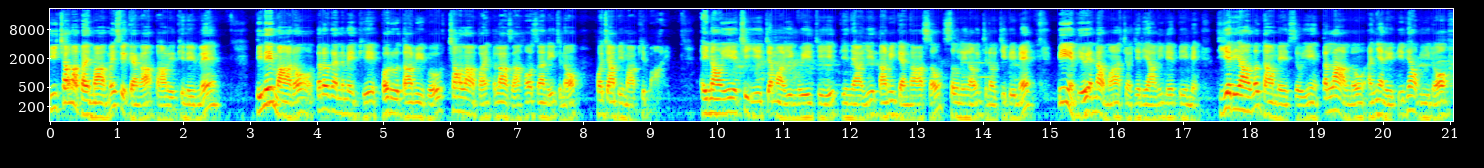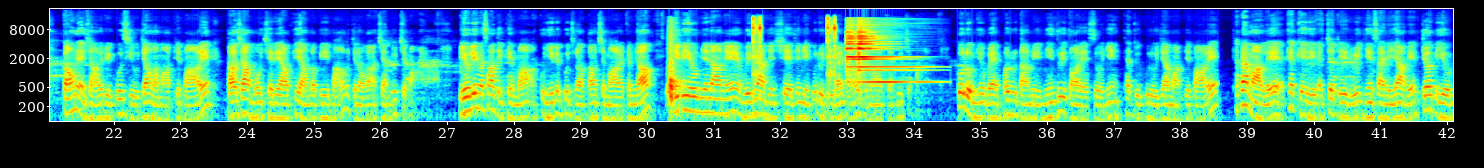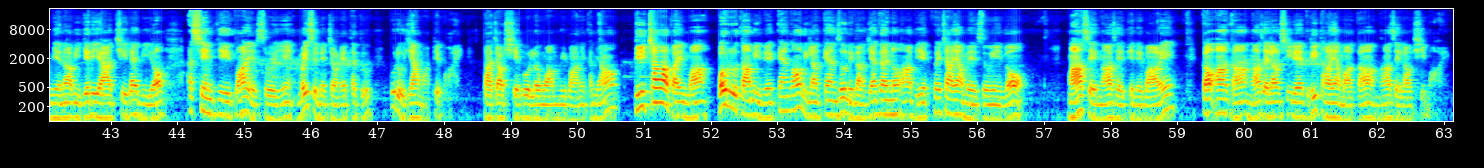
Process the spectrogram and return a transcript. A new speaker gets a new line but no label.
ဒီ6လပိုင်းမှာမိတ်ဆွေကံကဘာတွေဖြစ်နေမလဲဒီနေ့မှာတော့တရကနမိတ်ဖြစ်ဗုဒ္ဓသားရီကို6လပိုင်းတလစာဟောစံလေးကျွန်တော်ဟောကြားပေးမှာဖြစ်ပါတယ်အိမ်အောင်ရေးအချစ်ရေးကျမရေးငွေကြီးရေးပညာရေးသားမိကံကအစုံစုံလင်းလောင်းကျွန်တော်ကြည့်ပေးမယ်ပြီးရင်ဗီဒီယိုရဲ့နောက်မှာကျွန်တော်ရေဒီယာလေးလေးပေးမယ်ဒီရေဒီယာလောက်တာမယ်ဆိုရင်တလလုံးအညံ့တွေပြပြောက်ပြီးတော့ကောင်းတဲ့အရာလေးတွေကိုယ့်စီကိုရောက်လာမှာဖြစ်ပါတယ်ဒါကြောင့်မို့ရေဒီယာဖြစ်အောင်လုပ်ပေးပါလို့ကျွန်တော်ကအကြံပြုချင်ပါတယ် ဗီဒီယိုလေးမစတင်ခင်မှာအကူအညီတစ်ခုကျွန်တော်တောင်းချင်ပါတယ်ခင်ဗျာဒီဗီဒီယိုမျက်နှာနဲ့ဝေမျှခြင်း share ခြင်းမြေကုလိုကြည့်လိုက်ပါလို့ကျွန်တော်အကြံပြုချင်ပါတယ်ကိုလိုမျိုးပဲဗုဒ္ဓတာမီမြင်တွေ့သွားတယ်ဆိုရင်ထပ်တူကုလိုရမှာဖြစ်ပါတယ်တစ်ဖက်မှာလည်းအခက်ခဲတွေအကျက်တွေရင်ဆိုင်နေရတယ်ကြောဗီဒီယိုမြင်တော့ပြီးရေဒီယာခြေလိုက်ပြီးတော့အဆင်ပြေသွားတယ်ဆိုရင်မိတ်ဆွေနဲ့ကျွန်တော်လည်းထပ်တူကုလိုရမှာဖြစ်ပါတယ်ဒါကြောင့် share ဖို့လုံးဝမမိပါနဲ့ခင်ဗျာဒီ6လပိုင်းမှာဗုဒ္ဓသားမီနဲ့ကံကောင်းနေလားကံဆိုးနေလားရန်ကန်တော့အပြည့်ခွဲခြားရမယ်ဆိုရင်တော့ 50 50ဖြစ်နေပါတယ်။ကောင်းအားက90လောက်ရှိတယ်သတိထားရမှာက90လောက်ရှိပါတယ်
